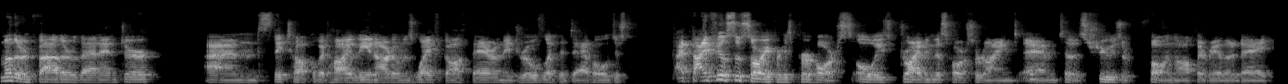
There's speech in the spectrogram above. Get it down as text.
Mother and father then enter and they talk about how Leonardo and his wife got there and they drove like the devil. Just, I, I feel so sorry for his poor horse, always driving this horse around um, his shoes are falling off every other day.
